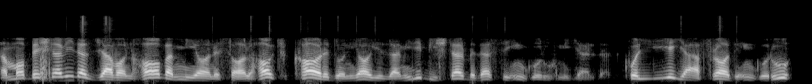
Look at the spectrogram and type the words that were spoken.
اما بشنوید از جوانها و میان سالها که کار دنیای زمینی بیشتر به دست این گروه میگردد. کلیه افراد این گروه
